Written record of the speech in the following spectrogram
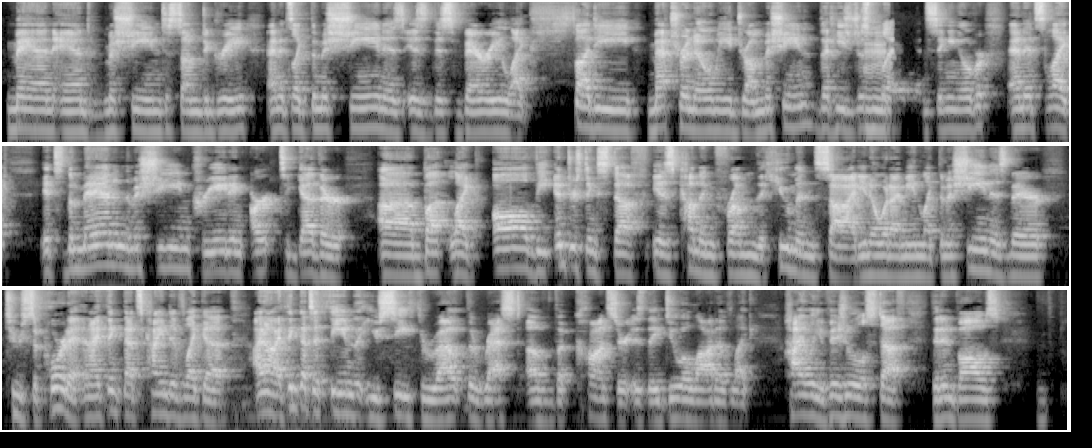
man and machine to some degree. And it's like the machine is is this very like thuddy metronomy drum machine that he's just mm-hmm. playing and singing over. And it's like it's the man and the machine creating art together uh, but like all the interesting stuff is coming from the human side. You know what i mean? Like the machine is there to support it. And i think that's kind of like a i don't know i think that's a theme that you see throughout the rest of the concert is they do a lot of like highly visual stuff that involves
